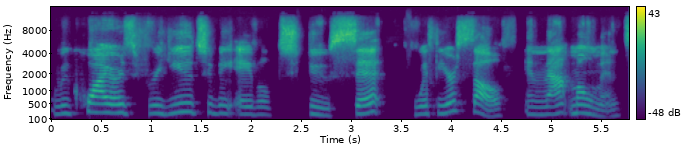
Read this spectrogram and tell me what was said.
requires for you to be able to sit with yourself in that moment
